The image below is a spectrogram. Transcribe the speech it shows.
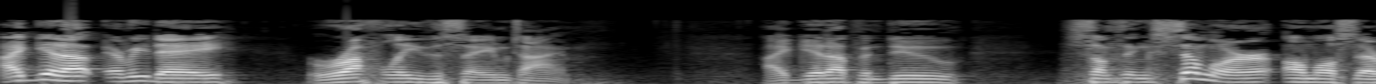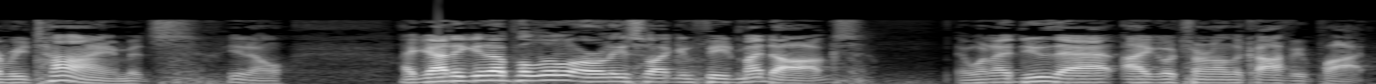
I get up every day roughly the same time. I get up and do something similar almost every time. It's, you know, I got to get up a little early so I can feed my dogs. And when I do that, I go turn on the coffee pot.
